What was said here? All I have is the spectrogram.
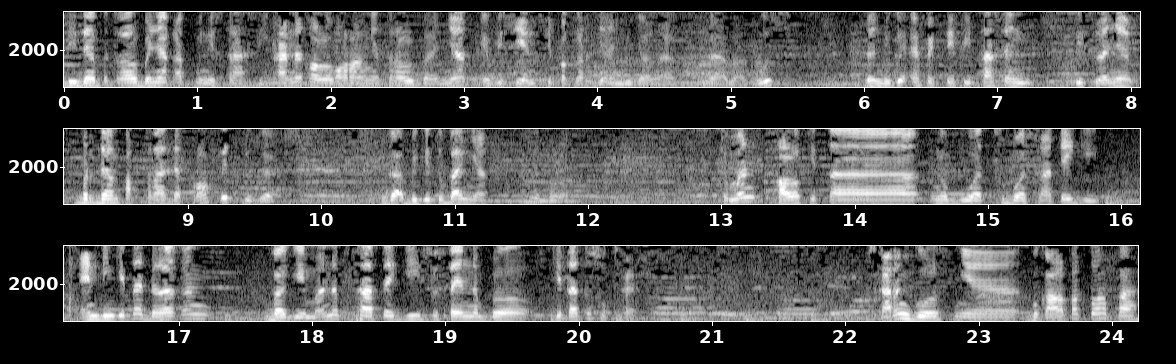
tidak terlalu banyak administrasi karena kalau orangnya terlalu banyak efisiensi pekerjaan juga nggak bagus dan juga efektivitas yang istilahnya berdampak terhadap profit juga nggak begitu banyak gitu loh cuman kalau kita ngebuat sebuah strategi ending kita adalah kan bagaimana strategi sustainable kita tuh sukses sekarang goalsnya Bukalapak tuh apa?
